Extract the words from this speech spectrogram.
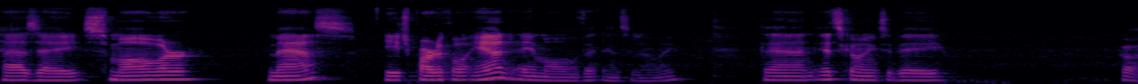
has a smaller mass, each particle and a mole of it, incidentally, then it's going to be, oh,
